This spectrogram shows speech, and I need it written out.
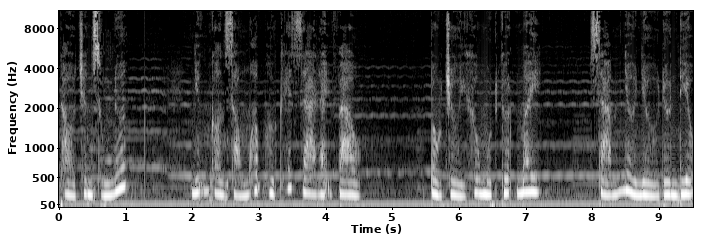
thò chân xuống nước. Những con sóng hậm hực hết ra lại vào. Bầu trời không một gợn mây, Xám nhờ nhờ đơn điệu.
